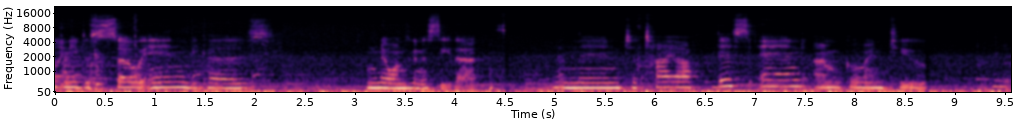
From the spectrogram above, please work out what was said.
Really need to sew in because no one's gonna see that. And then to tie off this end, I'm going to put it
